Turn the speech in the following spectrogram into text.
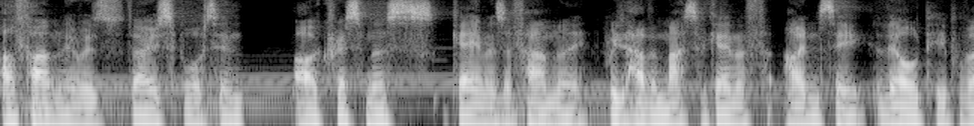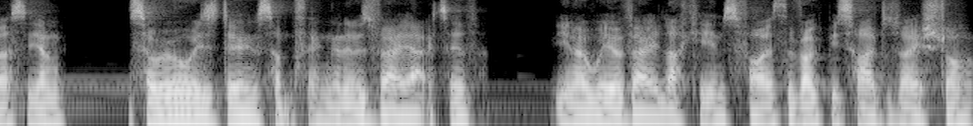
Our family was very sporting. Our Christmas game as a family, we'd have a massive game of hide and seek, the old people versus the young. So we were always doing something and it was very active. You know, we were very lucky insofar as the rugby side was very strong.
